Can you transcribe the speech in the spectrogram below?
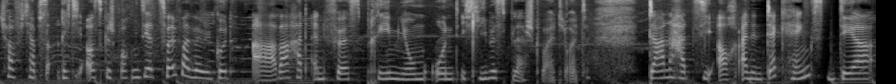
ich hoffe, ich habe es richtig ausgesprochen. Sie hat zwölfmal Very Good, aber hat ein First Premium und ich liebe Splashed White, Leute. Dann hat sie auch einen Deckhengst, der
